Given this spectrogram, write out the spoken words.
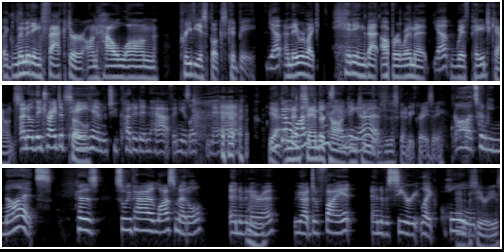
like limiting factor on how long previous books could be. Yep. And they were like hitting that upper limit Yep. with page counts. I know they tried to pay So- him to cut it in half, and he's like, nah. yeah, and then lot of things SanderCon in two up. years is just gonna be crazy. oh, it's gonna be nuts. Cause so we've had Lost Metal, end of an Mhm. era. We got Defiant, end of a series, like whole series.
